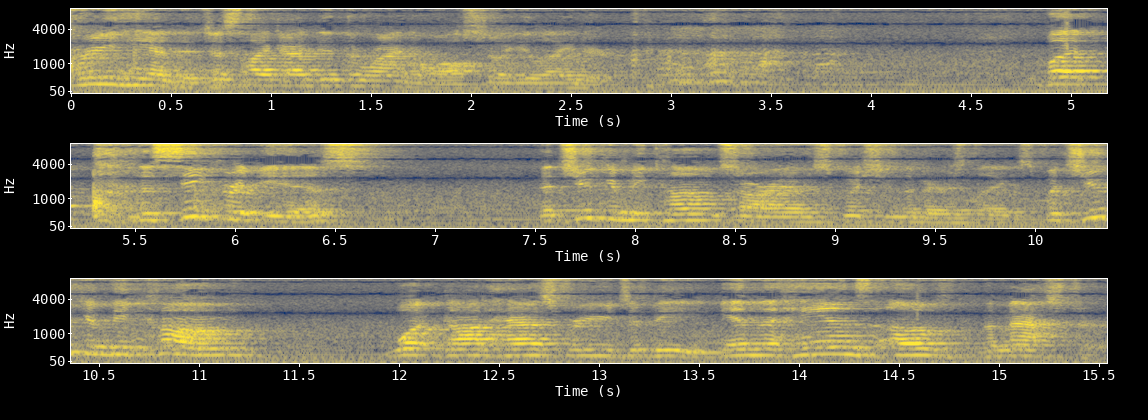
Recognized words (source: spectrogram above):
free handed, just like I did the rhino. I'll show you later. But the secret is that you can become, sorry, I'm squishing the bear's legs, but you can become what God has for you to be in the hands of the Master.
